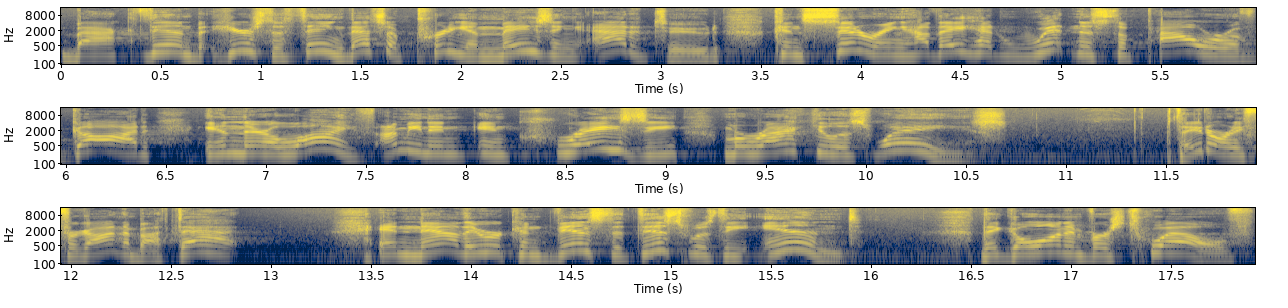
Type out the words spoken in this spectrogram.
back then. But here's the thing that's a pretty amazing attitude considering how they had witnessed the power of God in their life. I mean, in, in crazy, miraculous ways. But they'd already forgotten about that. And now they were convinced that this was the end. They go on in verse 12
